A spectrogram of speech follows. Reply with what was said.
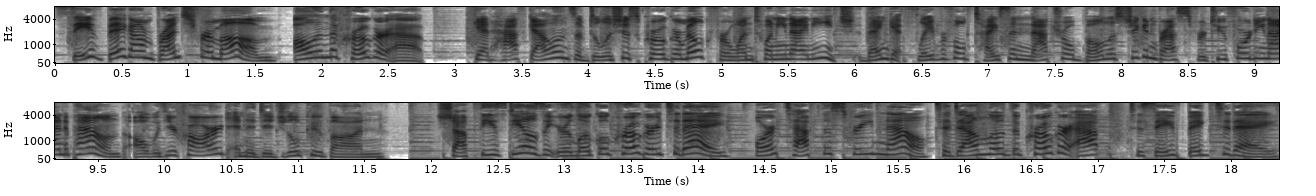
Save big on brunch for mom, all in the Kroger app. Get half gallons of delicious Kroger milk for 129 each, then get flavorful Tyson natural boneless chicken breasts for 249 a pound, all with your card and a digital coupon. Shop these deals at your local Kroger today or tap the screen now to download the Kroger app to save big today.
